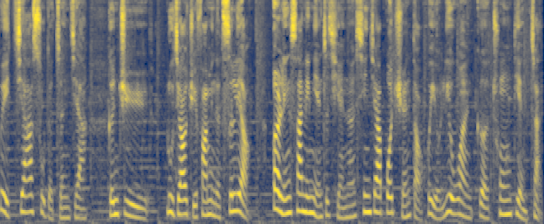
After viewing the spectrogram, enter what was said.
会加速的增加。根据路交局方面的资料，二零三零年之前呢，新加坡全岛会有六万个充电站，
